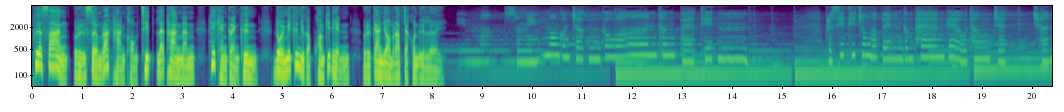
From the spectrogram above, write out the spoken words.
เพื่อสร้างหรือเสริมรากฐานของทิศและทางนั้นให้แข็งแกร่งขึ้น โดยไม่ขึ้นอยู่กับความคิดเห็น หรือการยอมรับจากคนอื่นเลย ประสิทธิ์ที่จงมาเป็นกำแพงแก้วทั้งเจ็ดชั้น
